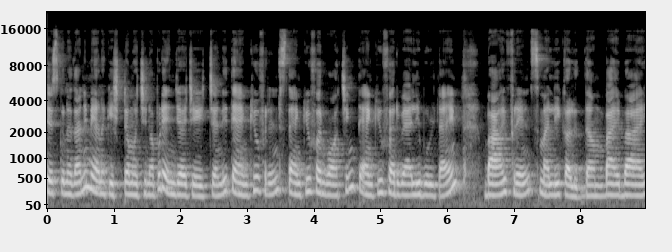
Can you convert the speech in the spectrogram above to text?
చేసుకున్న దాన్ని మనకి ఇష్టం వచ్చినప్పుడు ఎంజాయ్ చేయించండి thank you friends thank you for watching thank you for valuable time bye friends మళ్ళీ కలుద్దాం. బాయ్ బాయ్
